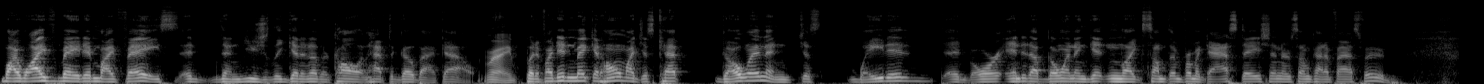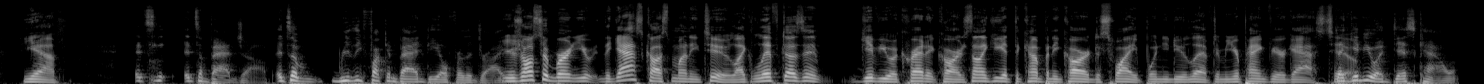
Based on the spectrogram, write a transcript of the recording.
my wife made in my face and then usually get another call and have to go back out. Right. But if I didn't make it home, I just kept going and just waited and, or ended up going and getting like something from a gas station or some kind of fast food. Yeah. It's it's a bad job. It's a really fucking bad deal for the driver. You're also burn you the gas costs money too. Like Lyft doesn't give you a credit card. It's not like you get the company card to swipe when you do Lyft. I mean, you're paying for your gas too. They give you a discount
